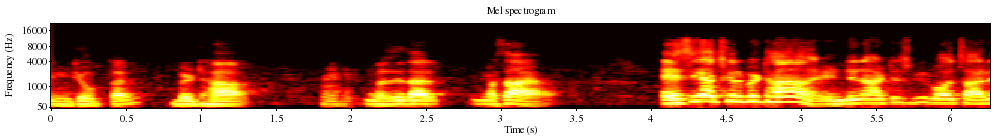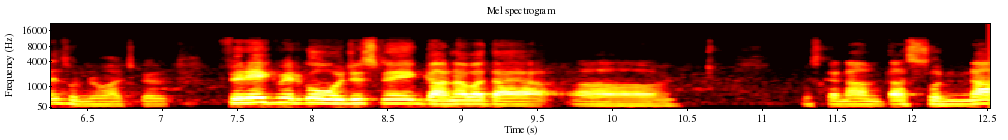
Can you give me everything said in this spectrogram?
इनके ऊपर बट हाँ हम्म। मज़ेदार मज़ा आया। ऐसे आजकल बट हाँ इंडियन आर्टिस्ट भी बहुत सारे सुन रहे हो आजकल। फिर एक मेरे को ओजस ने एक गाना बताया अ, उसका नाम था सुन्ना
